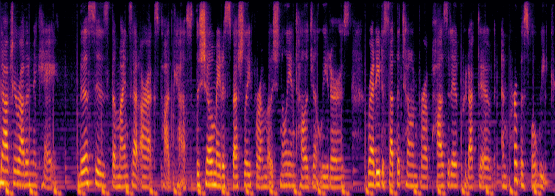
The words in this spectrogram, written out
Dr. Robin McKay. This is the Mindset RX podcast, the show made especially for emotionally intelligent leaders ready to set the tone for a positive, productive, and purposeful week.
